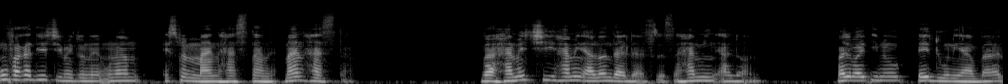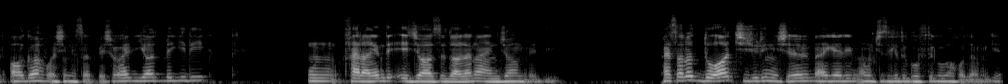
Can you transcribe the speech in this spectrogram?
اون فقط یه چی می‌دونه؟ اونم اسم من هستمه. من هستم. و همه چی همین الان در دسترسه. همین الان. ولی باید اینو بدونی اول آگاه باشی نسبت بهش باید یاد بگیری اون فرایند اجازه دادن رو انجام بدی. پس حالا دعا چجوری میشه؟ برگردیم اون چیزی که تو گفتگو با خدا میگه.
